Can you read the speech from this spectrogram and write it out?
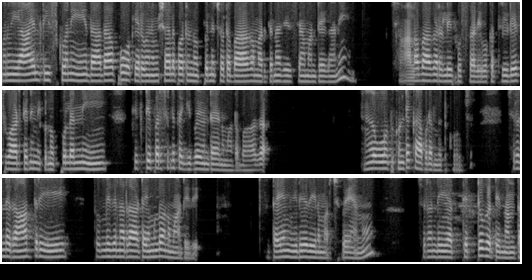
మనం ఈ ఆయిల్ తీసుకొని దాదాపు ఒక ఇరవై నిమిషాల పాటు నొప్పిన చోట బాగా మర్దన చేసామంటే కానీ చాలా బాగా రిలీఫ్ వస్తుంది. ఒక త్రీ డేస్ వాడితేనే మీకు నొప్పులన్నీ ఫిఫ్టీ పర్సెంట్ తగ్గిపోయి ఉంటాయి అన్నమాట బాగా. ఇంకా ఓపికంటే కాపడం పెట్టుకోవచ్చు. చూడండి రాత్రి తొమ్మిదిన్నర ఆ టైంలో అనమాట ఇది. టైం వీడియో తీయడం మర్చిపోయాను. చూడండి ఆ తెట్టు కట్టింది అంత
